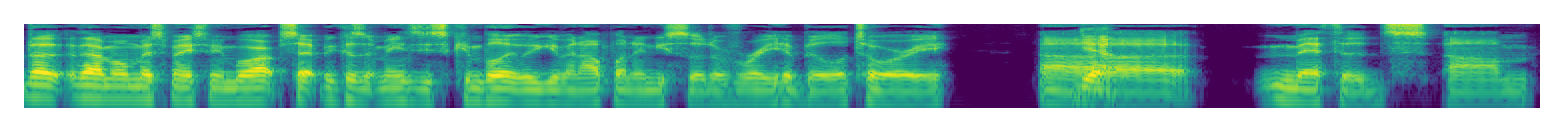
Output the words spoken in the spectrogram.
that that almost makes me more upset because it means he's completely given up on any sort of rehabilitory uh, Yeah. methods. Um,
